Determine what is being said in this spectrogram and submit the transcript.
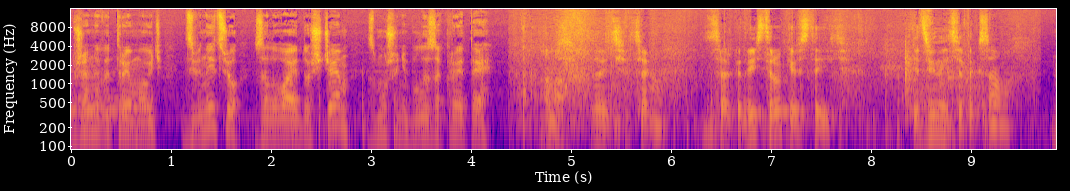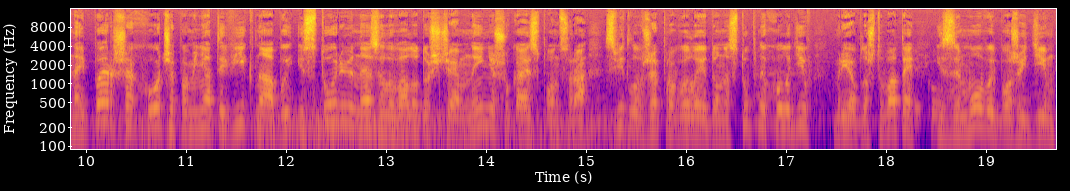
вже не витримують. Дзвіницю заливає дощем, змушені були закрити. Ось, дивіться. Церква 200 років стоїть. І дзвіниця так само. Найперше хоче поміняти вікна, аби історію не заливало дощем. Нині шукає спонсора. Світло вже провели до наступних холодів. Мріє облаштувати і зимовий божий дім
